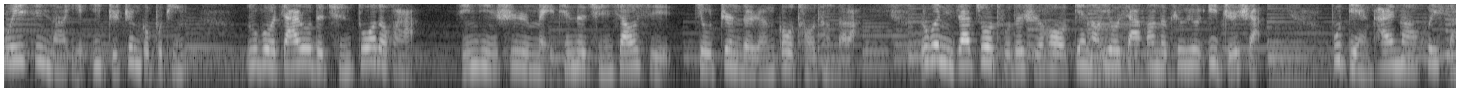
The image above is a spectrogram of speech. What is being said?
微信呢，也一直震个不停。如果加入的群多的话，仅仅是每天的群消息就震得人够头疼的了。如果你在做图的时候，电脑右下方的 QQ 一直闪，不点开呢，会想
